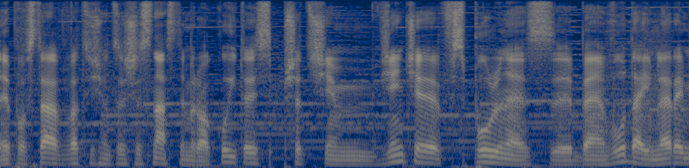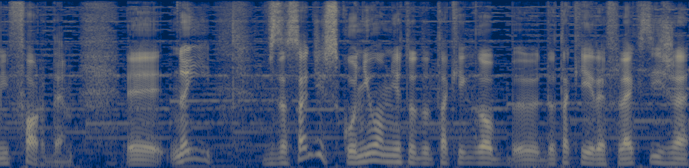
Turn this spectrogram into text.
e, powstała w 2016 roku i to jest przedsięwzięcie wspólne z BMW, Daimlerem i Fordem. E, No i w zasadzie skłoniło mnie to do, takiego, e, do takiej refleksji, że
